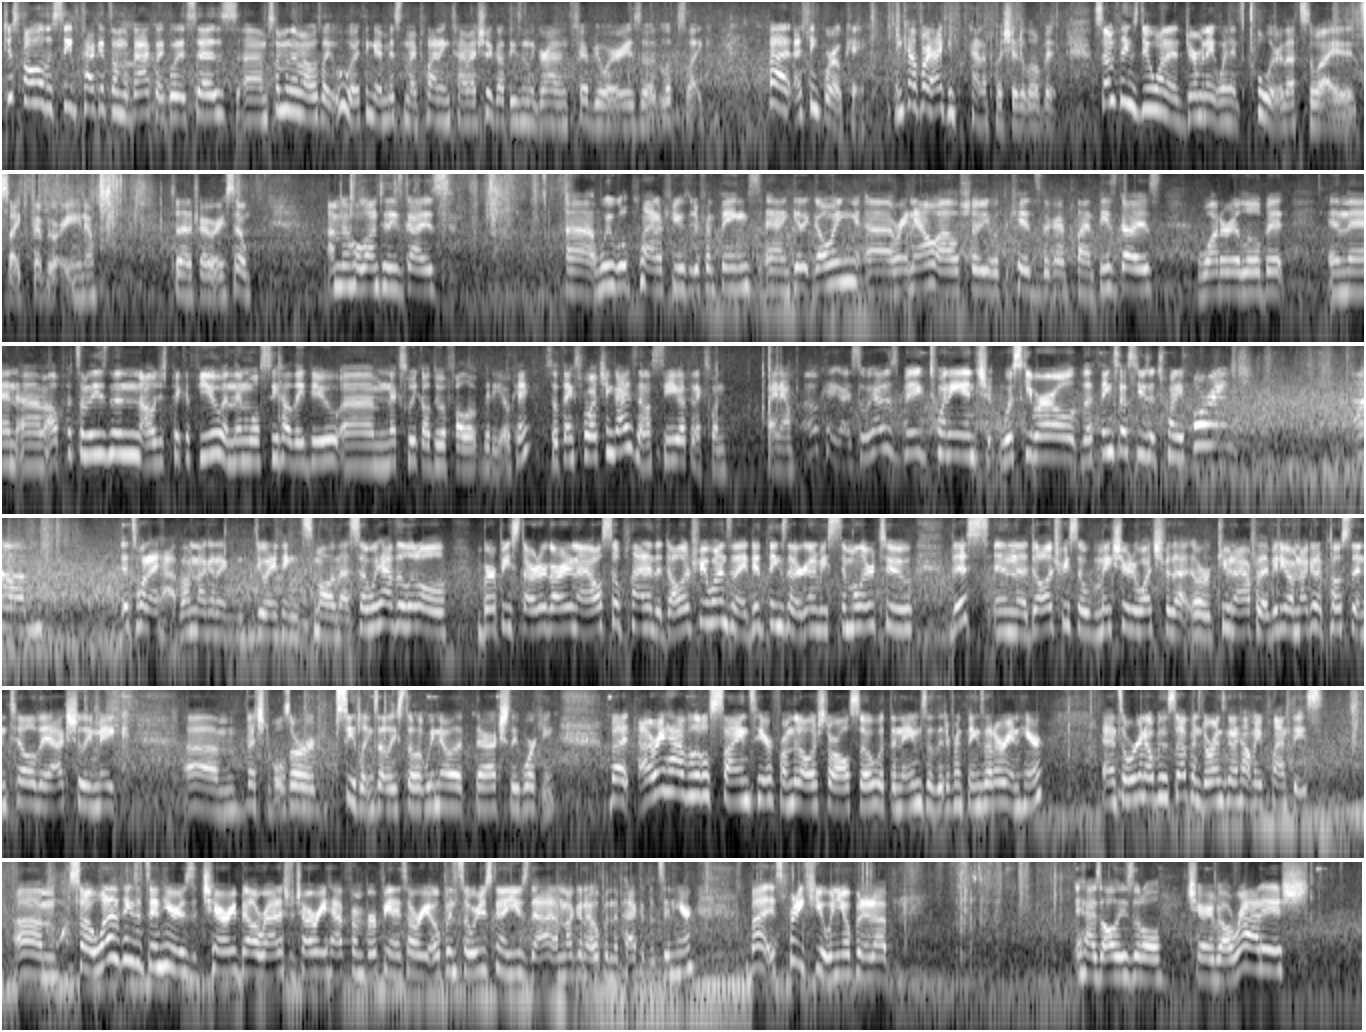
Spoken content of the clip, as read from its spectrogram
just follow the seed packets on the back, like what it says. Um, some of them I was like, ooh, I think I missed my planting time. I should have got these in the ground in February is what it looks like. But I think we're okay. In California, I can kind of push it a little bit. Some things do want to germinate when it's cooler. That's why it's like February, you know, to the end of February. So I'm gonna hold on to these guys. Uh, we will plant a few different things and get it going. Uh, right now, I'll show you with the kids. They're gonna plant these guys, water it a little bit, and then um, I'll put some of these in, I'll just pick a few and then we'll see how they do. Um, next week I'll do a follow-up video, okay? So thanks for watching guys and I'll see you at the next one. Bye now. Okay guys, so we have this big 20 inch whiskey barrel. The thing says to use a 24 inch. Um, that's what I have. I'm not gonna do anything small in that. So we have the little burpee starter garden. I also planted the Dollar Tree ones and I did things that are gonna be similar to this in the Dollar Tree. So make sure to watch for that or keep an eye out for that video. I'm not gonna post it until they actually make um, vegetables or seedlings at least so that we know that they're actually working. But I already have little signs here from the dollar store also with the names of the different things that are in here. And so we're gonna open this up and Doran's gonna help me plant these. Um, so one of the things that's in here is the Cherry Belle radish, which I already have from Burpee and it's already open. So we're just gonna use that. I'm not gonna open the packet that's in here, but it's pretty cute when you open it up. It has all these little Cherry Belle radish,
